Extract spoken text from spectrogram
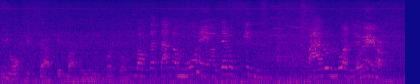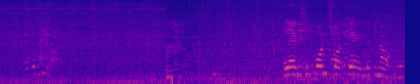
นี่หกสิบแปดสิบบาทเลยวัดตัวบอกกระตันเอาหมูให้เอาเจ้าลูกกินปลาล้วนๆเลยไหมครับแล้วก็มีหรอแรงสิพ้นสอดแกงเลยพี่น้องเลย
